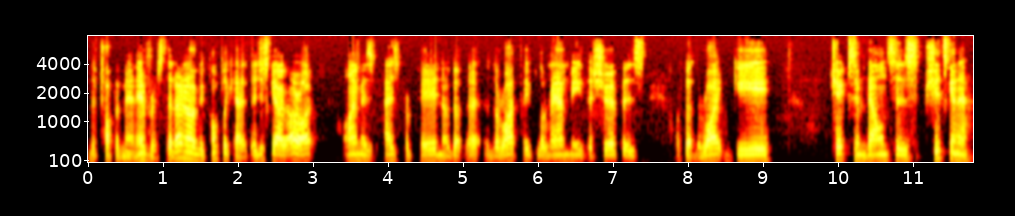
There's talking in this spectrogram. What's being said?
the top of Mount Everest. They don't overcomplicate it. They just go, all right, I'm as as prepared, and I've got the the right people around me, the Sherpas I've got the right gear, checks and balances. Shit's gonna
